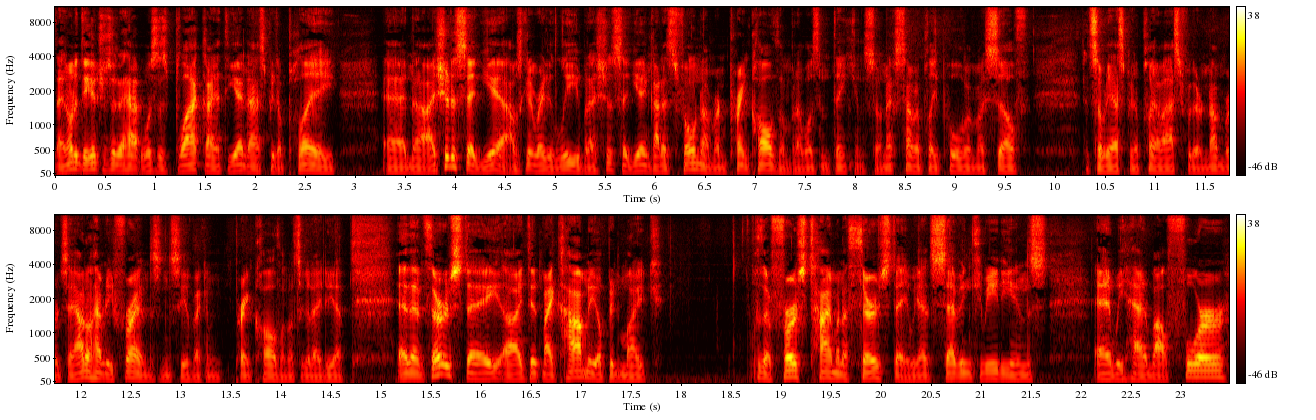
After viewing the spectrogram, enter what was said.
And the only thing interesting that happened was this black guy at the end asked me to play. And uh, I should have said yeah. I was getting ready to leave, but I should have said yeah and got his phone number and prank called them. but I wasn't thinking. So next time I play pool by myself and somebody asks me to play, I'll ask for their number and say, I don't have any friends and see if I can prank call them. That's a good idea. And then Thursday, uh, I did my comedy open mic for the first time on a Thursday. We had seven comedians and we had about four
